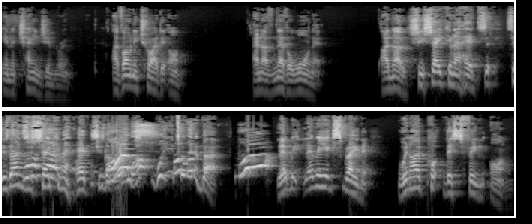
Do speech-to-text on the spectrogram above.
in a changing room. I've only tried it on, and I've never worn it. I know she's shaking her head. Su- Suzanne's What shaking the- her head. She's What? like, "What? What are you What talking about?" What? Let me let me explain it. When I put this thing on,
